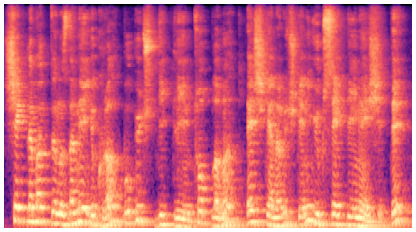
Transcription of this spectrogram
Şekle baktığınızda neydi kural? Bu üç dikliğin toplamı eşkenar üçgenin yüksekliğine eşitti.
